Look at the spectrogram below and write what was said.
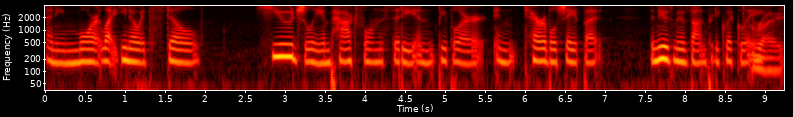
anymore. Like you know, it's still hugely impactful in the city, and people are in terrible shape, but the news moves on pretty quickly. Right.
